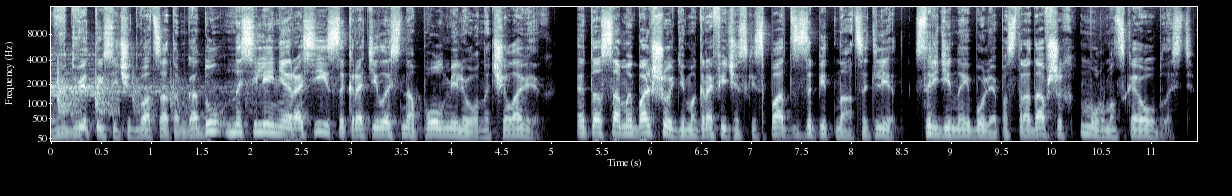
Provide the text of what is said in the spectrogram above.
В 2020 году население России сократилось на полмиллиона человек. Это самый большой демографический спад за 15 лет. Среди наиболее пострадавших – Мурманская область.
